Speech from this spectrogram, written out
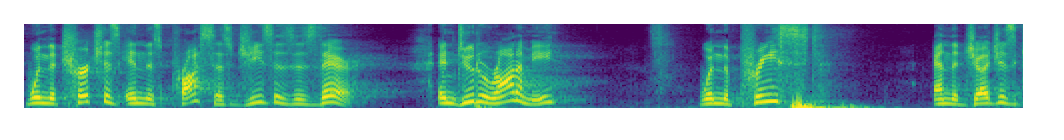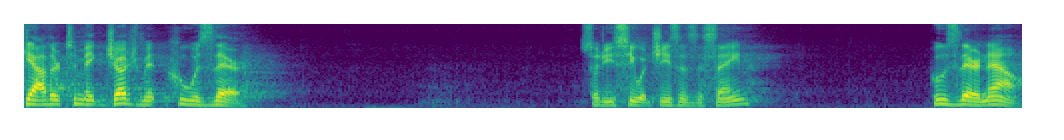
when the church is in this process, Jesus is there. In Deuteronomy, when the priest and the judges gathered to make judgment, who was there? So do you see what Jesus is saying? Who's there now?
